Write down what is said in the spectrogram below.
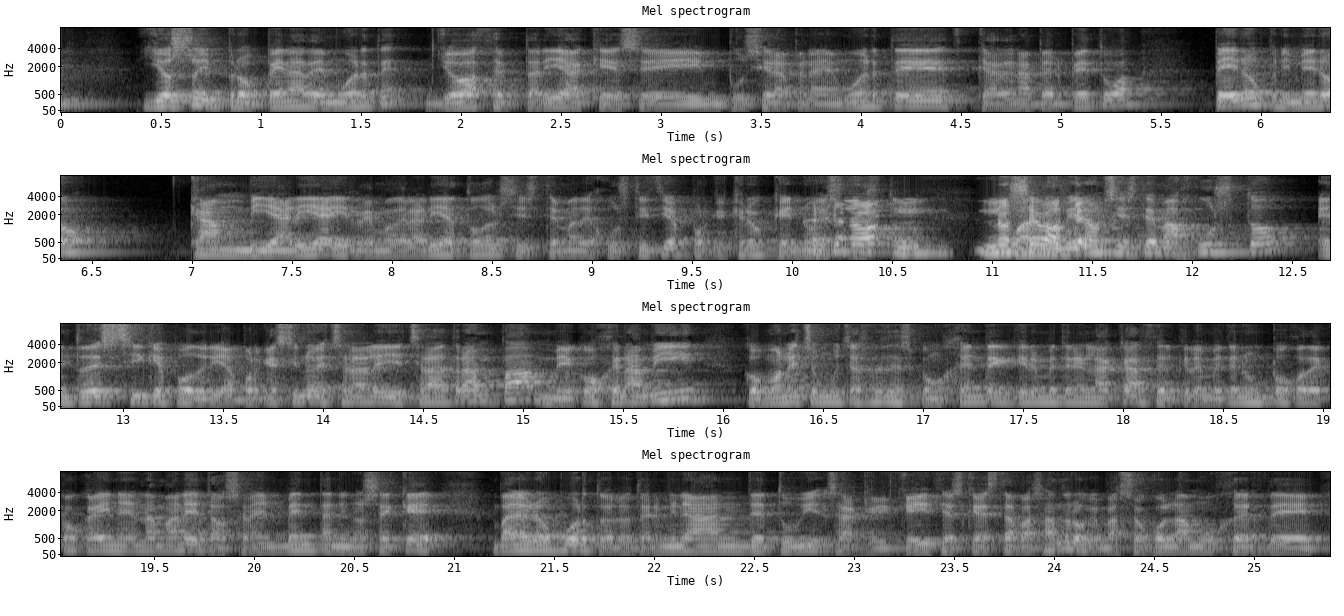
yo soy pro pena de muerte, yo aceptaría que se impusiera pena de muerte, cadena perpetua, pero primero cambiaría y remodelaría todo el sistema de justicia porque creo que no es, justo. No, Cuando hubiera un sistema justo, entonces sí que podría, porque si no, echa la ley, echa la trampa, me cogen a mí, como han hecho muchas veces con gente que quiere meter en la cárcel, que le meten un poco de cocaína en la maleta o se la inventan y no sé qué, va al aeropuerto y lo terminan de tu... O sea, que, dices que está pasando, lo que pasó con la mujer de,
